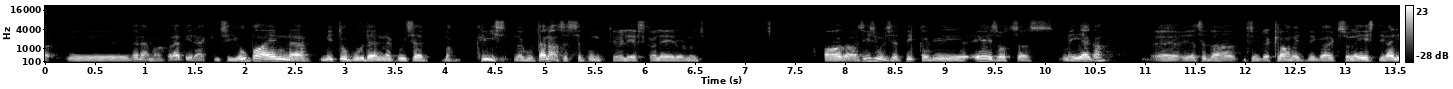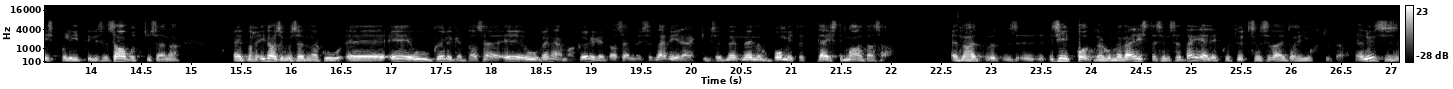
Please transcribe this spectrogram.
äh, Venemaaga läbirääkimisi juba enne, mitu kuud enne, kui see noh, kriis nagu tänasesse punkti oli eskaleerunud. aga sisuliselt ikkagi eesotsas meiega äh, ja seda siin reklaamiti ka, eks ole, Eesti välispoliitilise saavutusena et noh, igasugused nagu EU e kõrge tase, EU-Venemaa kõrgetasemelised läbirääkimised, need, need nagu pommitati täiesti maatasa. et noh, et siitpoolt nagu me välistasime seda täielikult, ütlesime, seda ei tohi juhtuda. Ja nüüd siis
